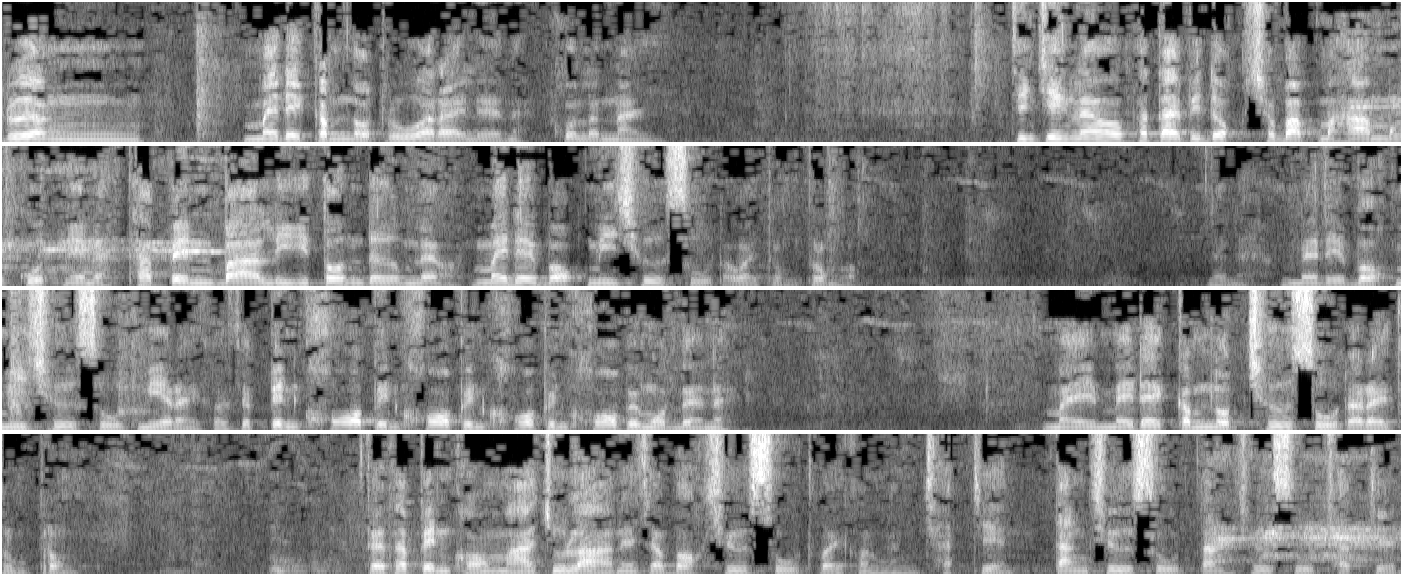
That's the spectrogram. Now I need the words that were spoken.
เรื่องไม่ได้กำหนดรู้อะไรเลยนะคนละใน จริง ๆ แล้วพระไตรปิฎกฉบับมหามงกุฎเนี่ยนะถ้าเป็นบาลีต้นเดิมแล้ว ไม่ได้บอกมีชื่อสูตรเอาไว้ตรงๆหรอกนี่นนะไม่ได้บอกมีชื่อสูตรมีอะไรเขาจะเป็นข้อเป็นข้อเป็นข้อเป็นข้อไปหมดเลยนะไม่ไม่ได้กำหนดชื่อสูตรอะไรตรงๆ แต่ถ้าเป็นของมหาจุฬาเนี่ยจะบอกชื่อสูตรไว้ค่อนข้างชัดเจน ตั้งชื่อสูตร ตั้งชื่อสูตรชัดเจน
